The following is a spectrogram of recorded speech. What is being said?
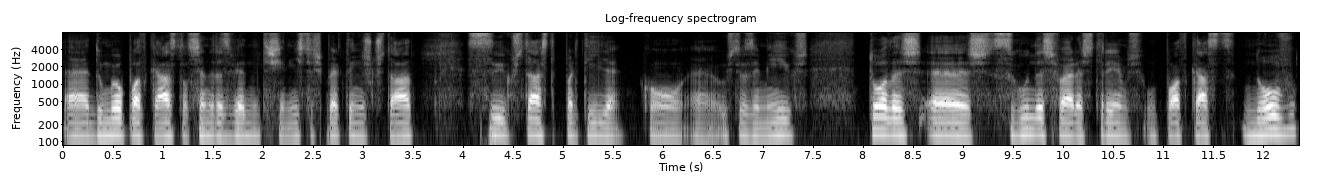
uh, do meu podcast, Alexandre Azevedo, nutricionista. Espero que tenhas gostado. Se gostaste, partilha com uh, os teus amigos. Todas as segundas-feiras teremos um podcast novo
